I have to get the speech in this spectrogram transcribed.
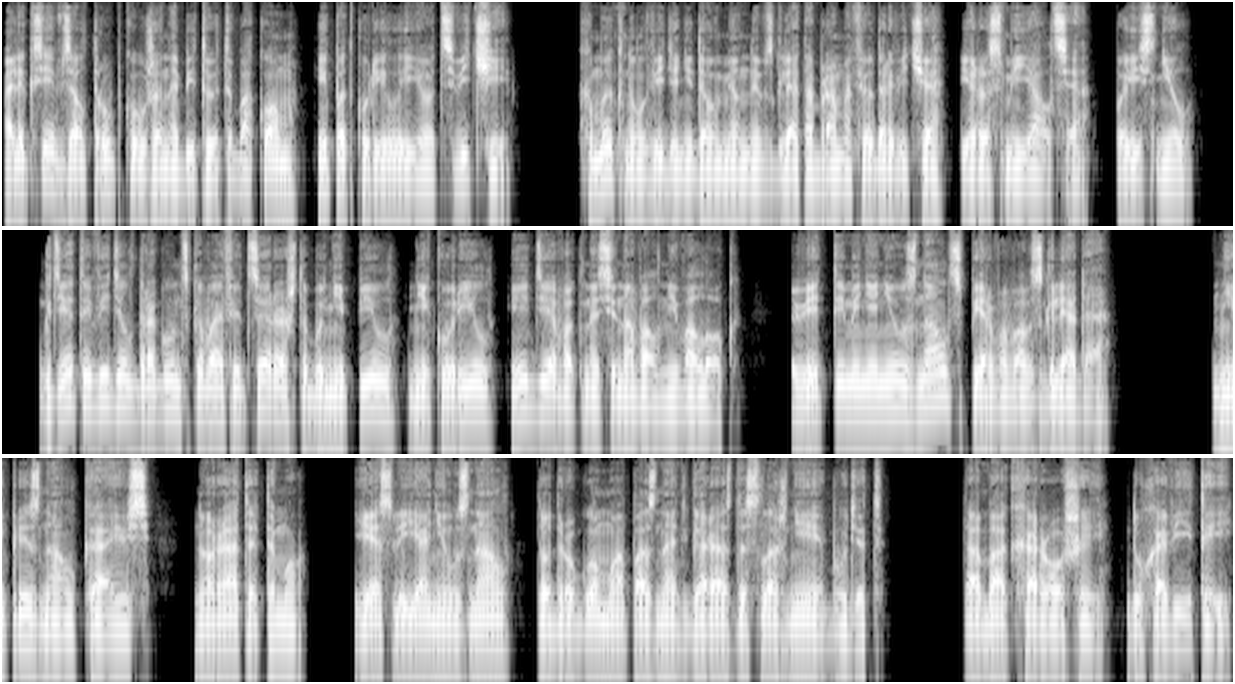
Алексей взял трубку, уже набитую табаком, и подкурил ее от свечи. Хмыкнул, видя недоуменный взгляд Абрама Федоровича, и рассмеялся. Пояснил. «Где ты видел драгунского офицера, чтобы не пил, не курил и девок на сеновал не волок? Ведь ты меня не узнал с первого взгляда?» «Не признал, каюсь но рад этому. Если я не узнал, то другому опознать гораздо сложнее будет. Табак хороший, духовитый.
